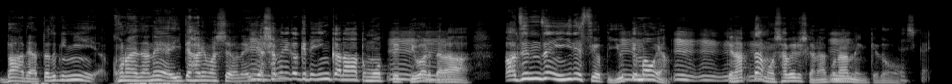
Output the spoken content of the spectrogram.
バーで会った時に「この間ねいてはりましたよね、いやうん喋りかけていいんかなと思って」って言われたら「あ全然いいですよ」って言ってまうやん、っうんうんうんうん。てなったらもう喋るしかなくなんねんけど、確かに。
